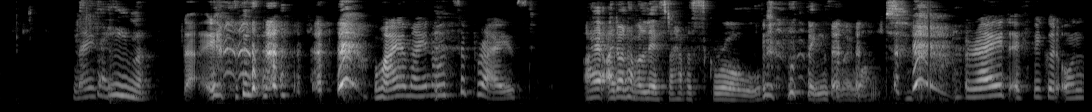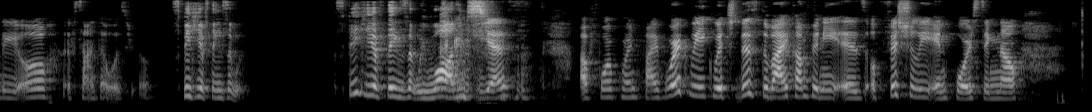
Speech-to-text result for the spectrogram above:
nice. Same. Why am I not surprised? I, I don't have a list. I have a scroll of things that I want. Right? If we could only, oh, if Santa was real. Speaking of things that, speaking of things that we want. yes, a 4.5 work week, which this Dubai company is officially enforcing now.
